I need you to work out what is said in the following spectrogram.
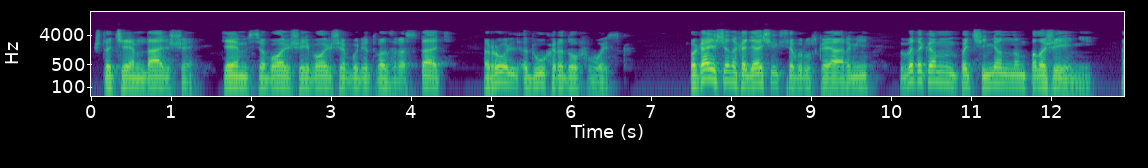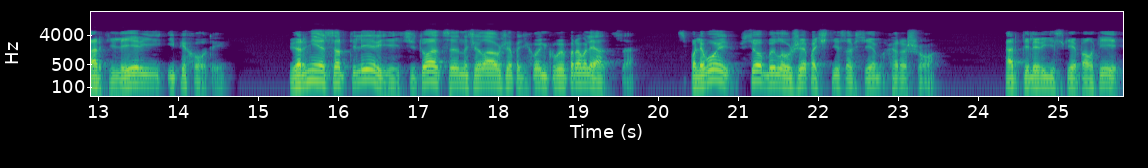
что чем дальше, тем все больше и больше будет возрастать роль двух родов войск, пока еще находящихся в русской армии в таком подчиненном положении артиллерии и пехоты. Вернее, с артиллерией ситуация начала уже потихоньку выправляться. С полевой все было уже почти совсем хорошо. Артиллерийские полки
